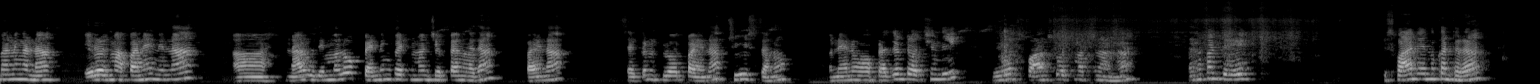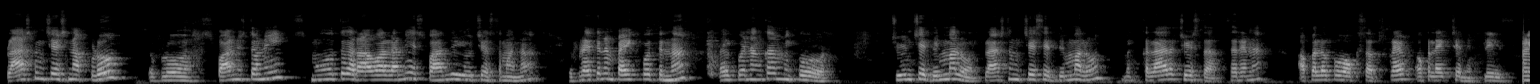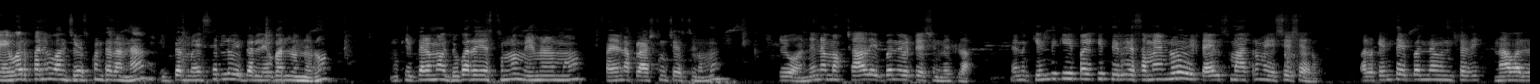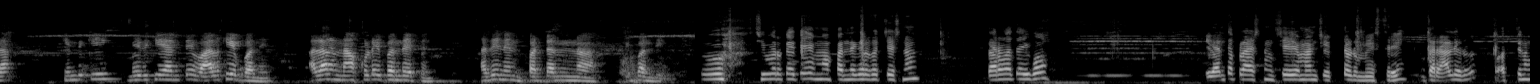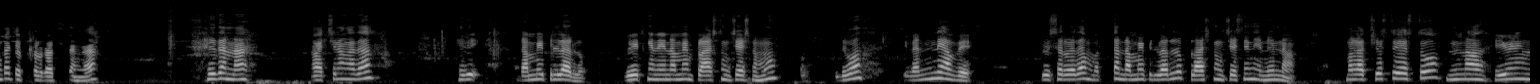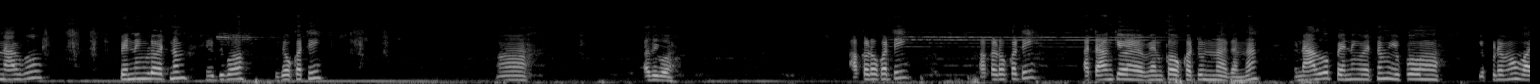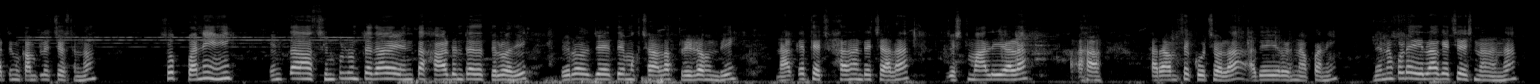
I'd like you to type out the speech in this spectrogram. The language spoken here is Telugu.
మార్నింగ్ ఈరోజు మా పని నిన్న నాలుగు దిమ్మలు పెండింగ్ పెట్టమని చెప్పాను కదా పైన సెకండ్ ఫ్లోర్ పైన చూపిస్తాను. నేను ప్రజెంట్ వచ్చింది ఈరోజు స్పాంజ్ కోసం వచ్చినా అన్న. ఎందుకంటే స్పాంజ్ ఎందుకంటారా ప్లాస్టింగ్ చేసినప్పుడు ఇప్పుడు స్పాంజ్తోని స్మూత్గా రావాలని స్పాంజ్ యూజ్ చేస్తామన్నా. ఇప్పుడైతే నేను పైకి పోతున్నా పైకి పోయినాక మీకు చూపించే దిమ్మలు ప్లాస్టింగ్ చేసే దిమ్మలు మీకు క్లియర్ చేస్తా సరేనా? అప్పలోపు ఒక సబ్స్క్రైబ్ ఒక లైక్ చేయండి ప్లీజ్ ఇక్కడ ఎవరి పని వాళ్ళు చేసుకుంటారన్న ఇద్దరు మేస్త్రీలు ఇద్దరు లేబర్లు ఉన్నారు. ఇంక ఇద్దరేమో దుబారా చేస్తున్నాం మేమేమో పైన ప్లాస్టింగ్ చేస్తున్నాము. ఇగో నిన్న మాకు చాలా ఇబ్బంది పెట్టేసింది ఇట్లా. నేను కిందికి పైకి తిరిగే సమయంలో ఈ టైల్స్ మాత్రం వేసేసారు వాళ్ళకి ఎంత ఇబ్బంది ఉంటుంది నా వల్ల? కిందికి మీదికి అంటే వాళ్ళకి ఇబ్బంది. అలాగే నాకు కూడా ఇబ్బంది అయిపోయింది. అదే నేను పడ్డన్న ఇబ్బంది. సో చివరికైతే మా పని దగ్గరకు వచ్చేసినాం. తర్వాత ఇగో ఇదంతా ప్లాస్టింగ్ చేయమని చెప్తాడు మేస్త్రి. ఇంకా రాలేడు. వచ్చినాక చెప్తాడు ఖచ్చితంగా. ఇదన్నా వచ్చినాం కదా? ఇది డమ్మీ పిల్లర్లు. వీటికి నేను మేము ప్లాస్టింగ్ చేసినాము. ఇదిగో ఇవన్నీ అవే. చూసారు కదా? మొత్తం డమ్మీ పిల్లర్లు ప్లాస్టింగ్ చేసింది నిన్న. మళ్ళీ చేస్తూ చేస్తూ నిన్న ఈవినింగ్ నాలుగు పెండింగ్లో పెట్టినాం. ఇదిగో ఇదొకటి. అదిగో. అక్కడొకటి అక్కడొకటి. ఆ ట్యాంక్ వెనుక ఒకటి ఉన్నదన్న. నాలుగు పెండింగ్ పెట్టినాం. ఇప్పుడు ఇప్పుడేమో వాటిని కంప్లీట్ చేస్తున్నాం. సో పని ఎంత సింపుల్ ఉంటుందా ఎంత హార్డ్ ఉంటుందో తెలియదు ఈరోజు అయితే మాకు చాలా ఫ్రీడమ్ ఉంది. నాకైతే చాలా అంటే చాలా. జస్ట్ మాలి ఇవ్వాల ఆరామ్సే కూర్చోవాలా. అదే ఈరోజు నా పని. నిన్న కూడా ఇలాగే చేసినానన్న.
